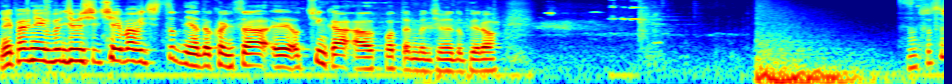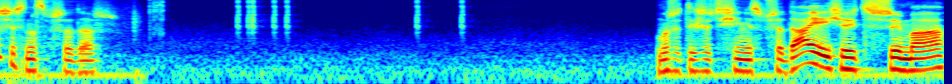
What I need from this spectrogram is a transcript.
Najpewniej będziemy się dzisiaj bawić studnia do końca y, odcinka, a potem będziemy dopiero... No to coś jest na sprzedaż. Może tych rzeczy się nie sprzedaje i się trzyma.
